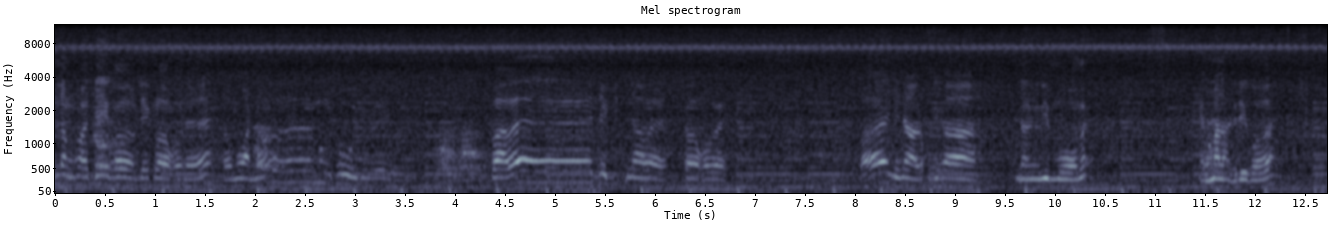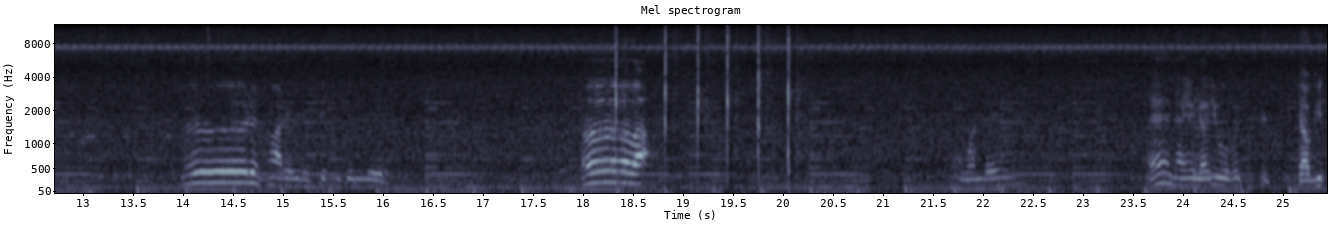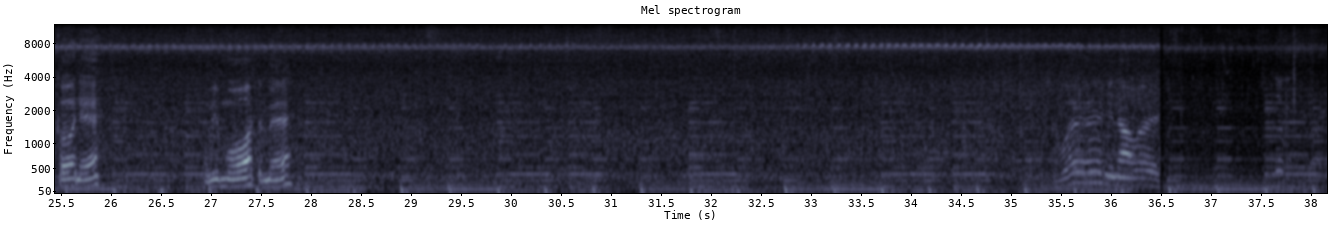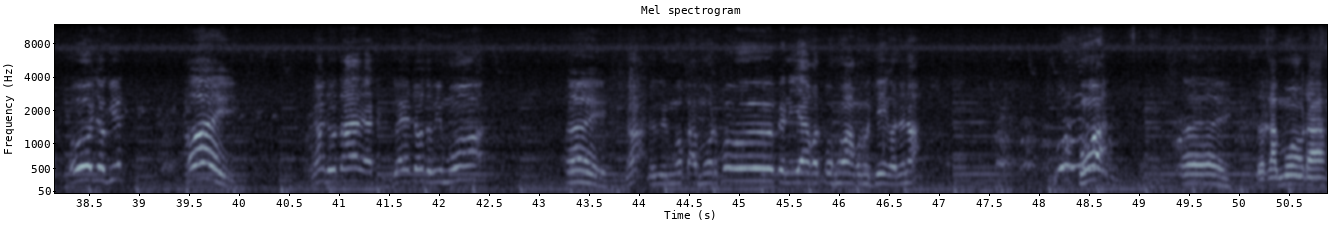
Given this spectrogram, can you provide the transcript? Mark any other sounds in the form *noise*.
นหลังหอยเด็กก็เด็กรอเเนอะเขางอนเนอะมึงทูอยู่เลยป่าเว้ยเด็กกินเอาเว้ยชอกเขาเว้ยไปยีน่าลูกที่ฮะนั่งวิมโมไหมเห็นมาหลังดีกว่าเออเดี๋ยวหาเดี๋ยวติดติดเลยเออวะวันเดียเอ๊ะนายยังเดี๋ยอยู่เจ้ากิดก่อนเนี่ยวิมโมแต่เมื่ Nó đưa ta ghé cho tụi mình mua ơi Đó, tụi mình mua cả mua phố Bên nhà còn phố hoa còn kia còn nữa đó Mua ơi Rồi cả mua ta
